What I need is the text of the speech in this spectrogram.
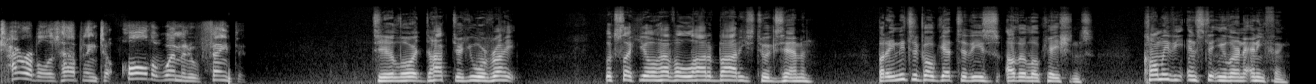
terrible is happening to all the women who fainted. Dear Lord, Doctor, you were right. Looks like you'll have a lot of bodies to examine. But I need to go get to these other locations. Call me the instant you learn anything.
